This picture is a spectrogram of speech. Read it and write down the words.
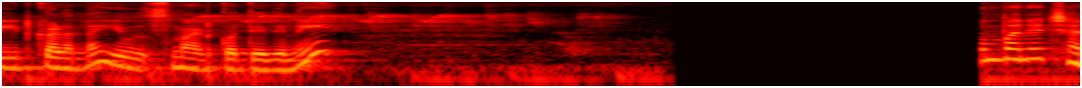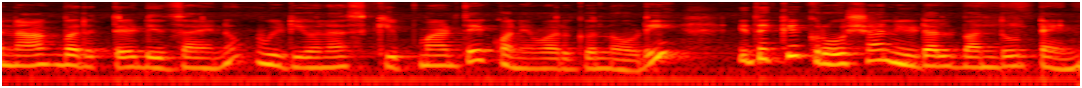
ಬೀಡ್ಗಳನ್ನು ಯೂಸ್ ಮಾಡ್ಕೋತಿದ್ದೀನಿ ತುಂಬಾ ಚೆನ್ನಾಗಿ ಬರುತ್ತೆ ಡಿಸೈನು ವಿಡಿಯೋನ ಸ್ಕಿಪ್ ಮಾಡದೆ ಕೊನೆವರೆಗೂ ನೋಡಿ ಇದಕ್ಕೆ ಕ್ರೋಶಾ ನೀಡಲ್ ಬಂದು ten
